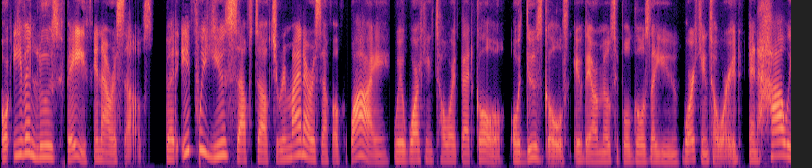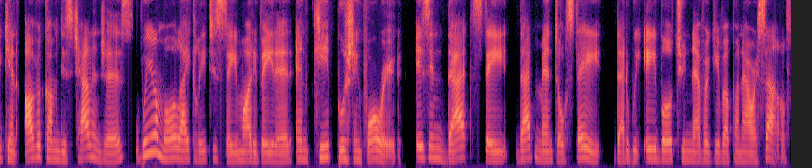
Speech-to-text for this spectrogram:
or even lose faith in ourselves. But if we use self talk to remind ourselves of why we're working toward that goal or those goals, if there are multiple goals that you're working toward, and how we can overcome these challenges, we are more likely to stay motivated and keep pushing forward. Is in that state, that mental state, that we're able to never give up on ourselves.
